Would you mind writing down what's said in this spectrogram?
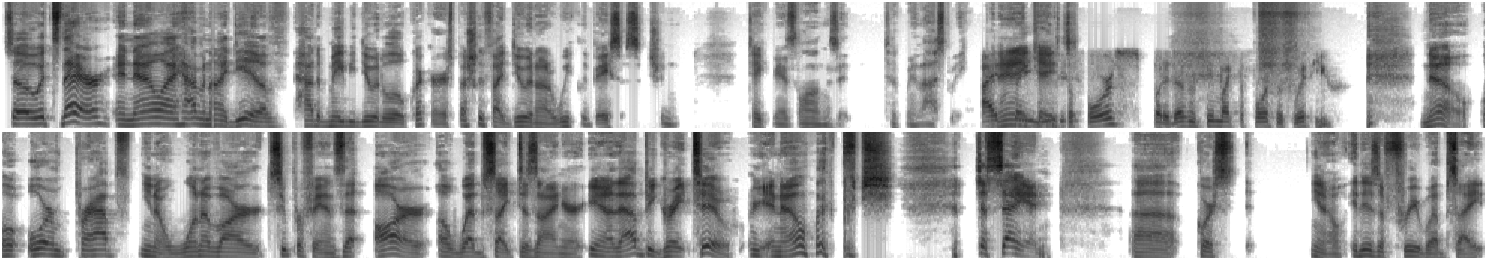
So it's there, and now I have an idea of how to maybe do it a little quicker, especially if I do it on a weekly basis. It shouldn't take me as long as it took me last week. I think case, the force, but it doesn't seem like the force is with you no or, or perhaps you know one of our super fans that are a website designer you know that would be great too you know? Just saying. Uh, of course you know it is a free website.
